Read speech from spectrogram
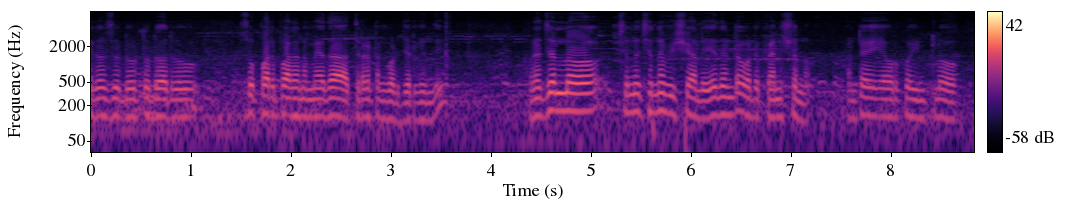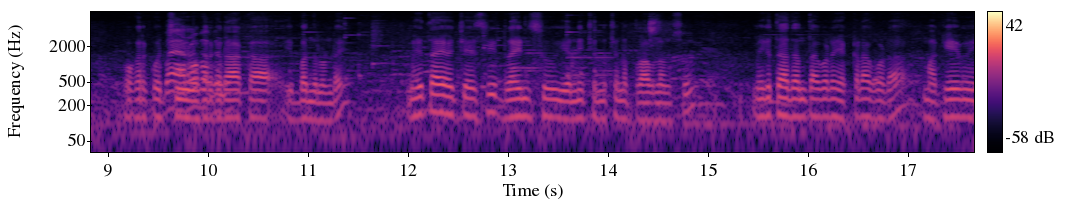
ఈరోజు డోర్ టు డోర్ సుపరిపాలన మీద తిరగటం కూడా జరిగింది. ప్రజల్లో చిన్న చిన్న విషయాలు ఏదంటే ఒకటి పెన్షన్ అంటే ఎవరికో ఇంట్లో ఒకరికి వచ్చి ఒకరికి రాక ఇబ్బందులు ఉన్నాయి మిగతా వచ్చేసి డ్రైన్స్ ఇవన్నీ చిన్న చిన్న ప్రాబ్లమ్స్. మిగతాదంతా కూడా ఎక్కడా కూడా మాకేమీ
